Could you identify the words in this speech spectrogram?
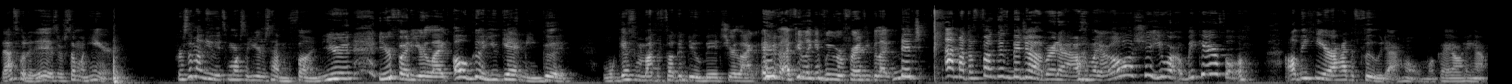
That's what it is. There's someone here. For some of you, it's more so you're just having fun. You're, you're funny. You're like, oh, good, you get me. Good. Well, guess what I'm about to fucking do, bitch? You're like, I feel like if we were friends, you'd be like, bitch, I'm about to fuck this bitch up right now. I'm like, oh shit, you are, be careful. I'll be here. I had the food at home. Okay, I'll hang out.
